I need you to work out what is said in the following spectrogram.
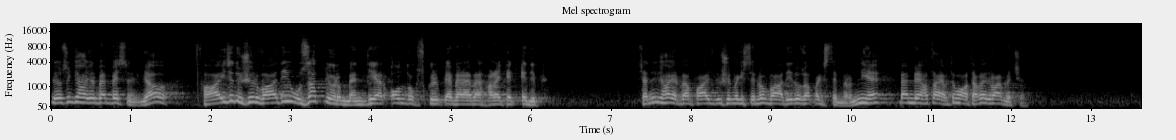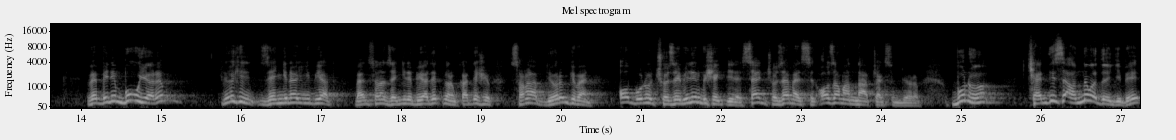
Diyorsun ki hayır ben besliyorum. Ya faizi düşür vadeyi uzat diyorum ben diğer 19 kulüple beraber hareket edip. Sen diyorsun hayır ben faizi düşürmek istemiyorum vadeyi de uzatmak istemiyorum. Niye? Ben bir hata yaptım o hatama devam edeceğim. Ve benim bu uyarım diyor ki zengine biat. Ben sana zengine biat etmiyorum kardeşim. Sana diyorum ki ben o bunu çözebilir bir şekliyle. Sen çözemezsin. O zaman ne yapacaksın diyorum. Bunu kendisi anlamadığı gibi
